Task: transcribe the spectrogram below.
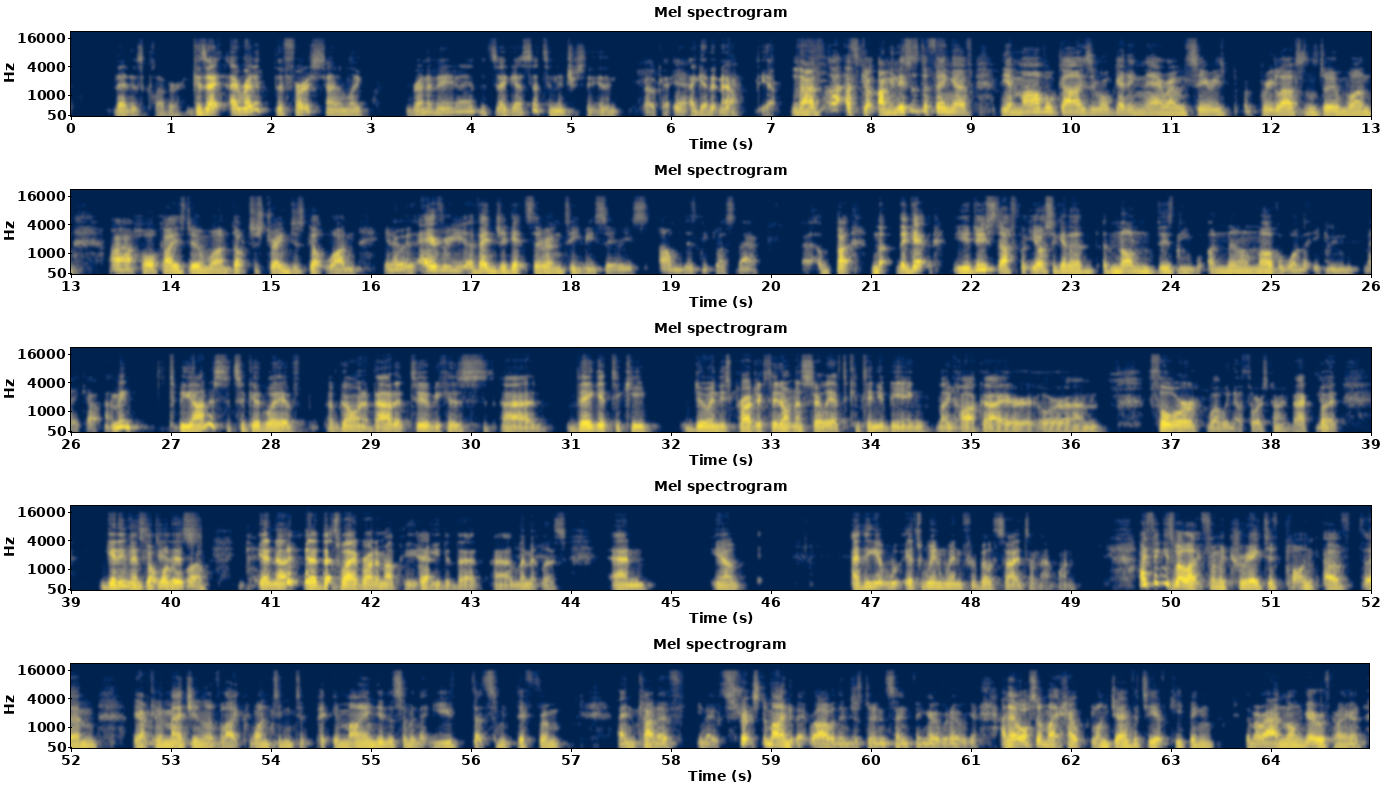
that is clever because I, I read it the first time. Like renovating. It's, I guess that's an interesting. Okay. Yeah, I get it now. Yeah. No, that's good. I mean, this is the thing of the Marvel guys are all getting their own series. Brie Larson's doing one, uh, Hawkeye's doing one, Doctor Strange has got one. You know, every Avenger gets their own TV series on Disney Plus now. Uh, but no, they get you do stuff, but you also get a, a non-Disney, a non-Marvel one that you can make out. I mean, to be honest, it's a good way of of going about it too, because uh, they get to keep doing these projects. They don't necessarily have to continue being like Yeah. Hawkeye or or um, Thor. Well, we know Thor's coming back, Yeah. but getting Well, them to do this, well. yeah, no, that, that's why I brought him up. He Yeah. he did that uh, Limitless, and you know, I think it it's win win for both sides on that one. I think as well, like from the creative point of them, yeah, I can imagine of like wanting to put your mind into something that you that's something different and kind of you know stretch the mind a bit rather than just doing the same thing over and over again. And it also might help longevity of keeping them around longer. Of kind of,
